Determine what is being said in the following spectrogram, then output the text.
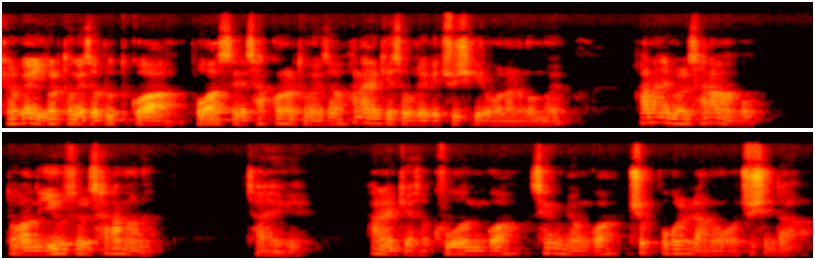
결국엔 이걸 통해서 룻과 보아스의 사건을 통해서 하나님께서 우리에게 주시기를 원하는 건 뭐예요? 하나님을 사랑하고 또한 이웃을 사랑하는 자에게 하나님께서 구원과 생명과 축복을 나누어 주신다.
